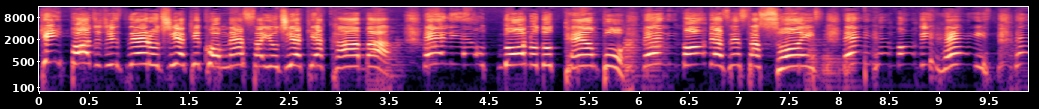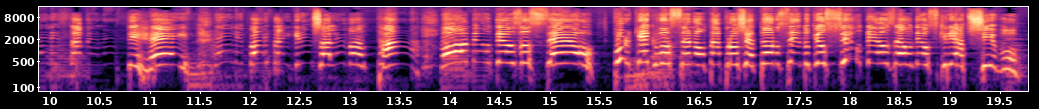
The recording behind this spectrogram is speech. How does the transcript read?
Quem pode dizer o dia que começa e o dia que acaba? Ele é o dono do tempo, ele move as estações, ele reis, ele estabelece reis, ele faz a igreja levantar. Oh meu Deus do céu, por que, que você não está projetando, sendo que o seu Deus é um Deus criativo?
